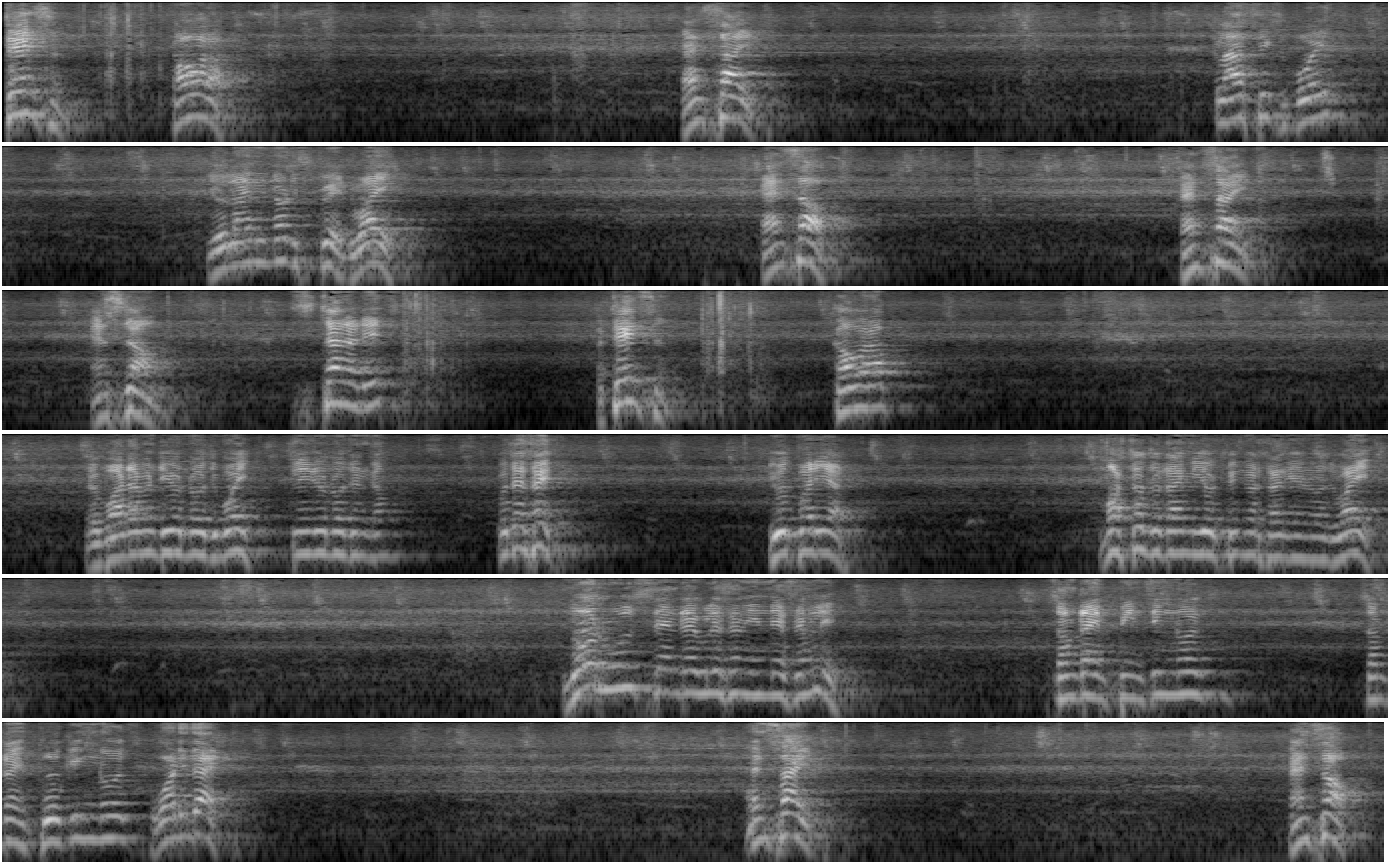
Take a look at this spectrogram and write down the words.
Tension. Cover up. And side. Class 6 boys. Your line is not straight. Why? Hands up. Hands side. Hands down. Stand at it. Attention. Cover up. Hey, what happened to your nose, boy? Clean your nose and come. Go that side. Youth barrier. Most of the time your fingers are in your. Why? No rules and regulation in the assembly. Sometimes pinching nose, sometimes poking nose. What is that? Side. Hands up.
